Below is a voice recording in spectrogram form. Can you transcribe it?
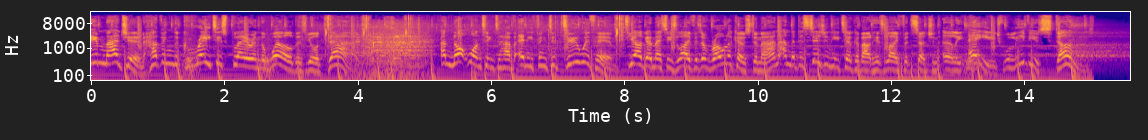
Imagine having the greatest player in the world as your dad and not wanting to have anything to do with him. Thiago Messi's life is a roller coaster, man, and the decision he took about his life at such an early age will leave you stunned.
